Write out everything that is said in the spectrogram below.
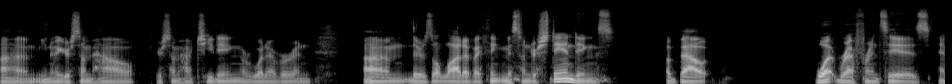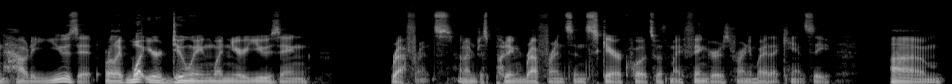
um, you know you're somehow you're somehow cheating or whatever and um, there's a lot of i think misunderstandings about what reference is and how to use it or like what you're doing when you're using reference and i'm just putting reference in scare quotes with my fingers for anybody that can't see. Um,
